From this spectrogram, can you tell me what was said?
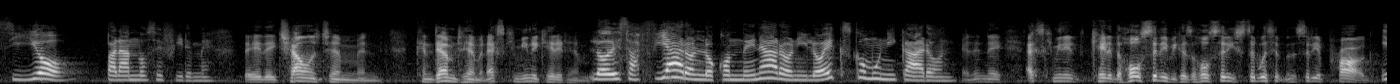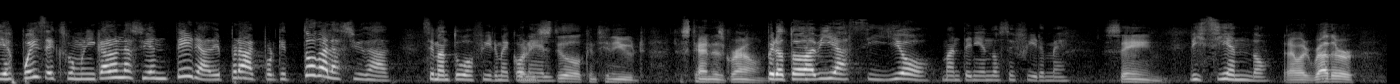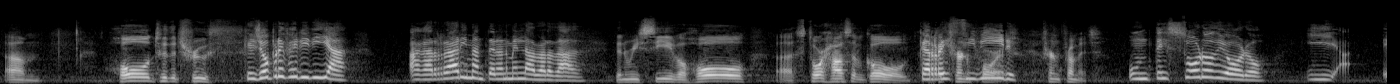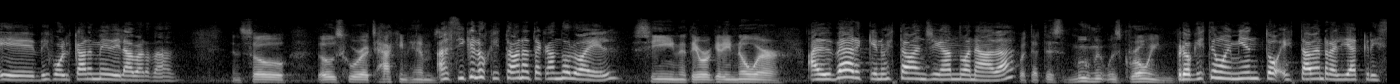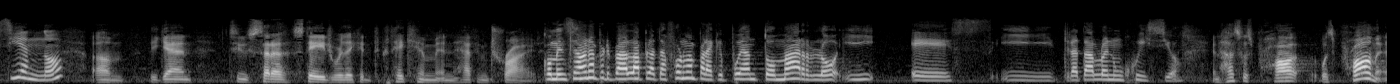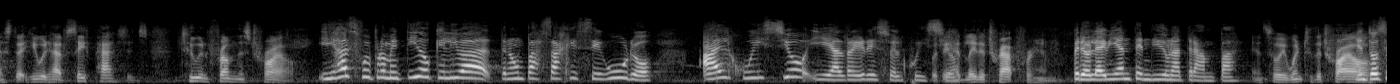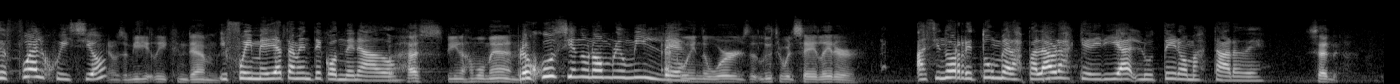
siguió parándose firme. They, they challenged him and condemned him and excommunicated him. Lo desafiaron, lo condenaron y lo excomunicaron. And then they excommunicated the whole city because the whole city stood with him in the city of Prague. Y después excomunicaron la ciudad entera de Prague porque toda la ciudad se mantuvo firme con But he él. still continued to stand his ground, Pero todavía siguió manteniéndose firme, saying diciendo that I would rather um, hold to the truth que yo preferiría agarrar y mantenerme en la verdad than receive a whole uh, storehouse of gold Que to turn, for recibir it, turn from it. un tesoro de oro y eh, desvolcarme de la verdad. And so those who were attacking him, Así que los que estaban atacándolo a él, seeing that they were getting nowhere, al ver que no estaban llegando a nada, but that this movement was growing, pero que este movimiento estaba en realidad creciendo, um, began to set a stage where they could take him and have him tried. comenzaron a preparar la plataforma para que puedan tomarlo y, eh, y tratarlo en un juicio. And Huss was, pro- was promised that he would have safe passage to and from this trial. Y Haz fue prometido que él iba a tener un pasaje seguro al juicio y al regreso del juicio. Pero le habían tendido una trampa. Entonces fue al juicio y fue inmediatamente condenado. Pero Hus, siendo un hombre humilde, haciendo retumbe a las palabras que diría Lutero más tarde, said,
